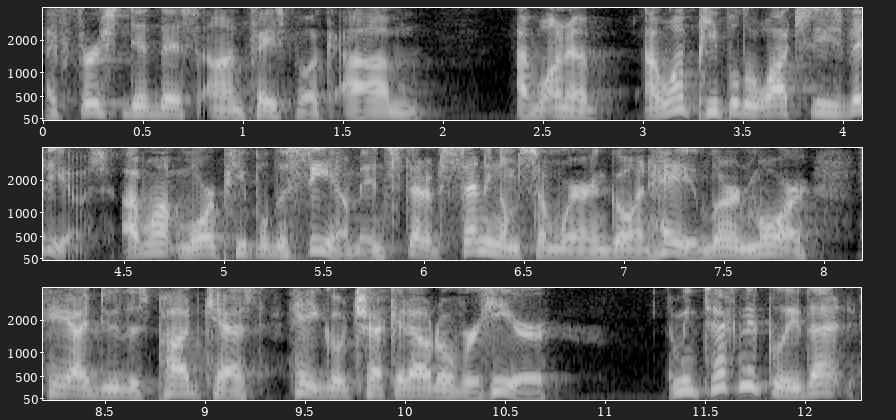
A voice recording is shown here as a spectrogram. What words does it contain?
I first did this on Facebook. Um, I want to, I want people to watch these videos. I want more people to see them instead of sending them somewhere and going, Hey, learn more. Hey, I do this podcast. Hey, go check it out over here. I mean, technically that,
